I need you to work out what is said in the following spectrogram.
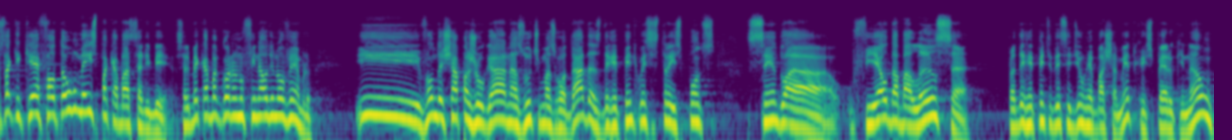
Sabe o que é? Falta um mês para acabar a Série B. A Série B acaba agora no final de novembro. E vão deixar para julgar nas últimas rodadas, de repente, com esses três pontos sendo a, o fiel da balança, para de repente decidir um rebaixamento, que eu espero que não.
